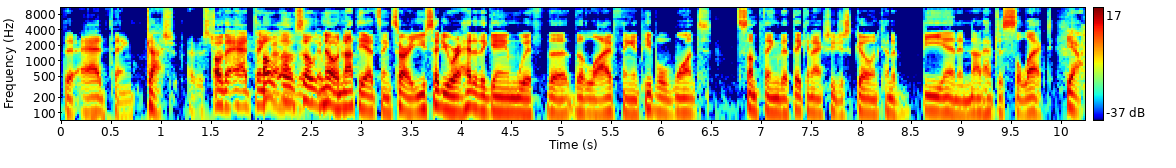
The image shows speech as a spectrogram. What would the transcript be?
the ad thing. Gosh, I was Oh, the ad thing Oh, oh so they no, want- not the ad thing. Sorry, you said you were ahead of the game with the the live thing, and people want something that they can actually just go and kind of be in and not have to select. Yeah.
